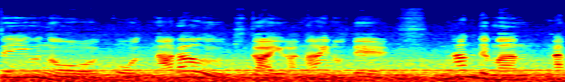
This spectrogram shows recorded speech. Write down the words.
ていうのをこう習う機会がないのでなんでまあな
